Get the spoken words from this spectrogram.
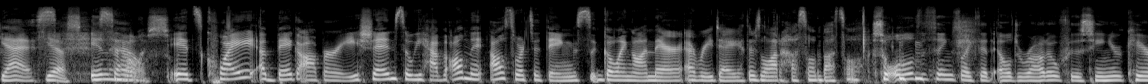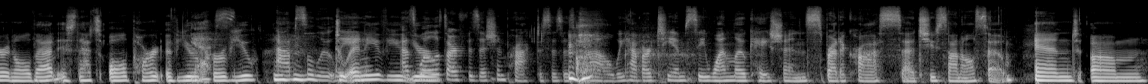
Yes. Yes, in-house. So it's quite a big operation. So we have all all sorts of things going on there every day. There's a lot of hustle and bustle. So all the things like that El Dorado for the senior care and all that is that's all part of your Yes. purview. Absolutely. Do any of you- as your- well as our physician practices as well? We have our TMC one location spread across uh, Tucson also. And um,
